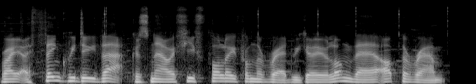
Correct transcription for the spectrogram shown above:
Right, I think we do that. Because now, if you follow from the red, we go along there, up the ramp,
